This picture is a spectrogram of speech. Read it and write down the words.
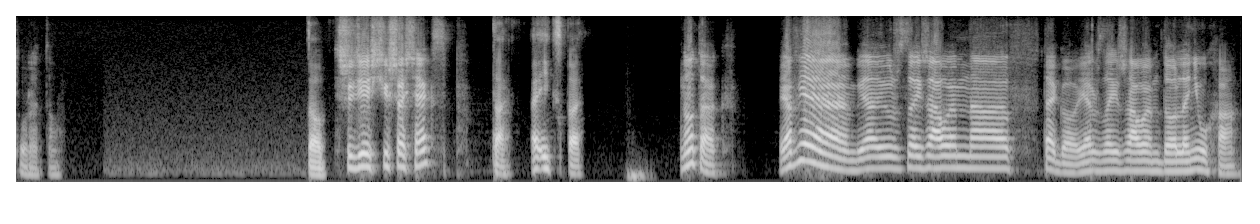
Które to? To 36 exp? Tak, EXP. No tak. Ja wiem, ja już zajrzałem na tego, ja już zajrzałem do Leniucha.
